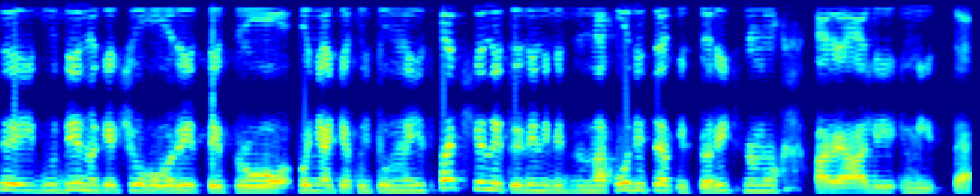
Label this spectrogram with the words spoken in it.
цей будинок, якщо говорити про поняття культурної спадщини, то він знаходиться в історичному ареалі міста.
